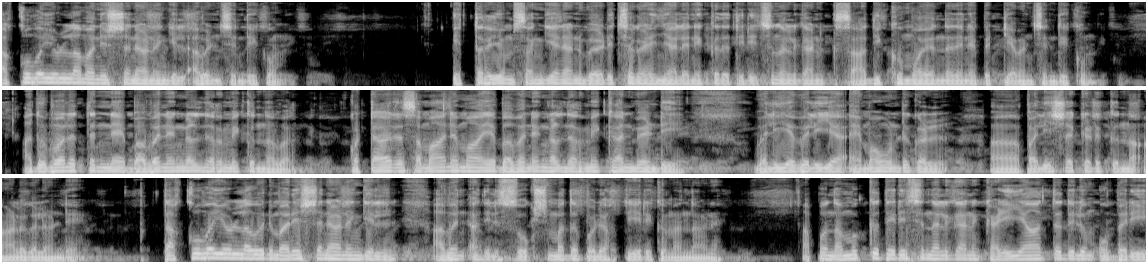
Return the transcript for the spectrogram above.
തക്കുവയുള്ള മനുഷ്യനാണെങ്കിൽ അവൻ ചിന്തിക്കും ഇത്രയും സംഖ്യ ഞാൻ മേടിച്ചു കഴിഞ്ഞാൽ എനിക്കത് തിരിച്ചു നൽകാൻ സാധിക്കുമോ എന്നതിനെ പറ്റി അവൻ ചിന്തിക്കും. അതുപോലെ തന്നെ ഭവനങ്ങൾ നിർമ്മിക്കുന്നവർ കൊട്ടാര സമാനമായ ഭവനങ്ങൾ നിർമ്മിക്കാൻ വേണ്ടി വലിയ വലിയ എമൗണ്ടുകൾ പലിശക്കെടുക്കുന്ന ആളുകളുണ്ട്. തക്കുവയുള്ള ഒരു മനുഷ്യനാണെങ്കിൽ അവൻ അതിൽ സൂക്ഷ്മത പുലർത്തിയിരിക്കുമെന്നാണ്. അപ്പോൾ നമുക്ക് തിരിച്ചു നൽകാൻ കഴിയാത്തതിലും ഉപരി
